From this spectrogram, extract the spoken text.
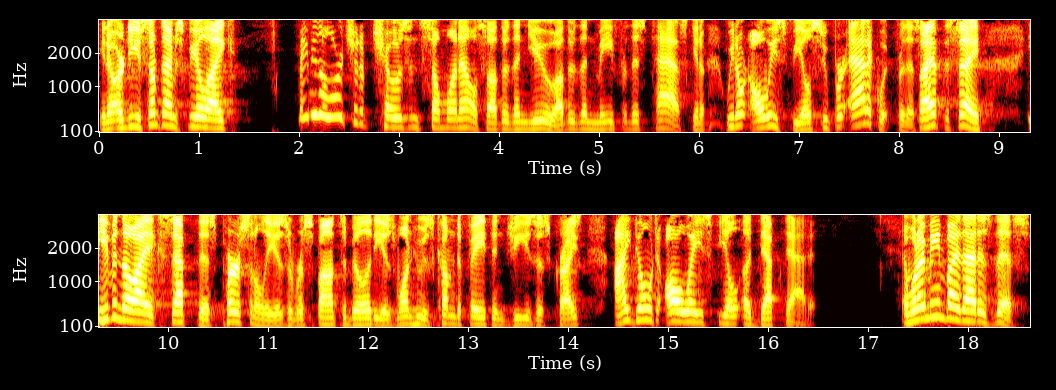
You know, or do you sometimes feel like, maybe the Lord should have chosen someone else other than you, other than me for this task? You know, we don't always feel super adequate for this. I have to say, even though I accept this personally as a responsibility as one who has come to faith in Jesus Christ, I don't always feel adept at it. And what I mean by that is this.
